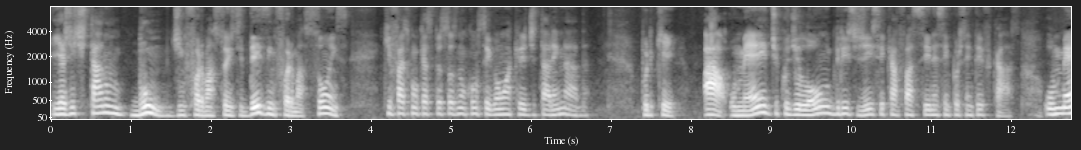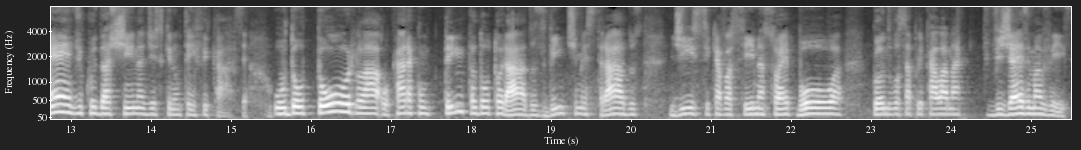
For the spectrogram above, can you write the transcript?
e a gente está num boom de informações, de desinformações, que faz com que as pessoas não consigam acreditar em nada. Porque ah, o médico de Londres disse que a vacina é 100% eficaz. O médico da China disse que não tem eficácia. O doutor lá, o cara com 30 doutorados, 20 mestrados, disse que a vacina só é boa quando você aplicar lá na vigésima vez.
